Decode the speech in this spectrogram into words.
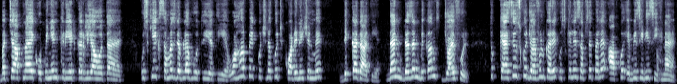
बच्चा अपना एक ओपिनियन क्रिएट कर लिया होता है। उसकी एक समझ डेवलप होती रहती है। वहाँ पे कुछ ना कुछ कोऑर्डिनेशन में दिक्कत आती है। देन डजन बिकम्स जॉयफुल तो कैसे उसको जॉयफुल करे? उसके लिए सबसे पहले आपको एबीसीडी सीखना है।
